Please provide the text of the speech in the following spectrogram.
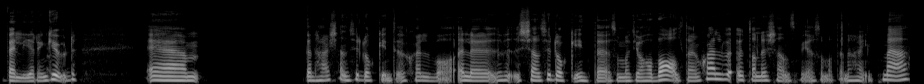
väljer en gud. Ehm, den här känns ju dock inte själva, eller känns ju dock inte som att jag har valt den själv utan det känns mer som att den har hängt med.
